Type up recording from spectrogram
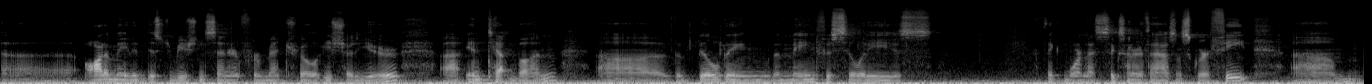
uh, automated distribution center for Metro Richelieu uh, in Terrebonne. Uh, the building, the main facility is, I think, more or less 600,000 square feet. Um,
